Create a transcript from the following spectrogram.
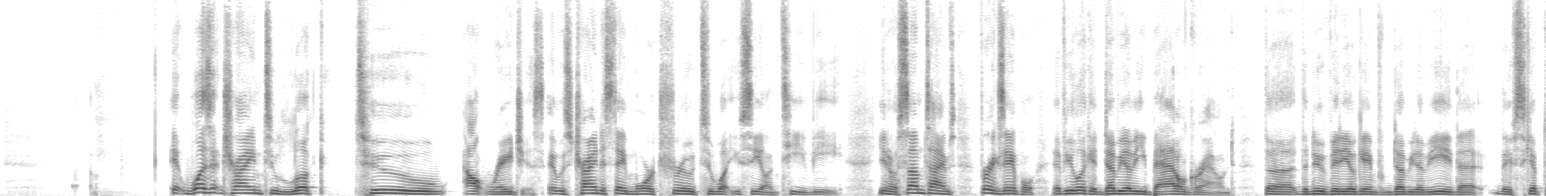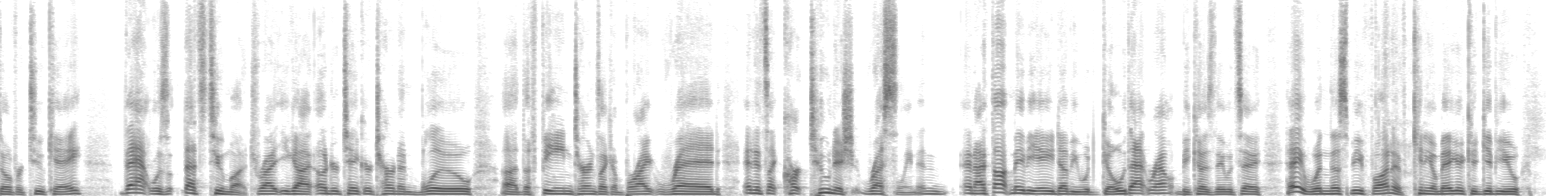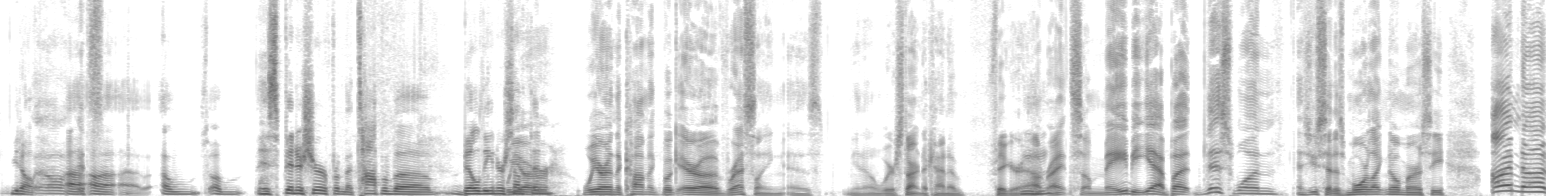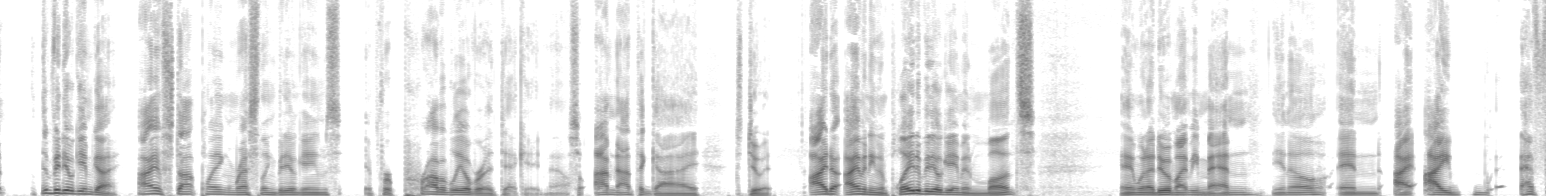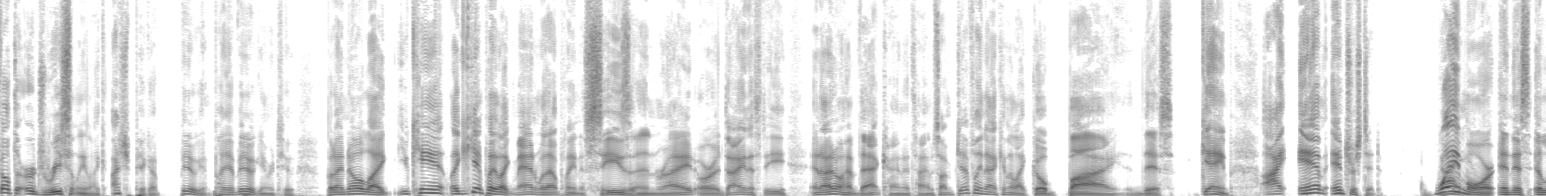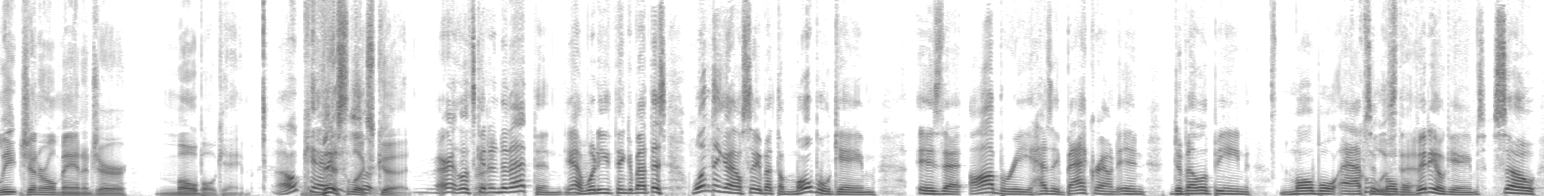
it wasn't trying to look too outrageous. It was trying to stay more true to what you see on TV. You know, sometimes, for example, if you look at WWE Battleground, the the new video game from WWE that they've skipped over 2K, that was that's too much, right? You got Undertaker turning blue, uh, the Fiend turns like a bright red, and it's like cartoonish wrestling. And and I thought maybe AEW would go that route because they would say, "Hey, wouldn't this be fun if Kenny Omega could give you, you know, uh, uh, uh, his finisher from the top of a building or we something?" are we are in the comic book era of wrestling as you know we're starting to kind of figure it out right so maybe yeah but this one as you said is more like no mercy i'm not the video game guy i have stopped playing wrestling video games for probably over a decade now so i'm not the guy to do it i, I haven't even played a video game in months and when I do, it might be Madden, you know. And I I have felt the urge recently, like I should pick up video game, play a video game or two. But I know like you can't like you can't play like Madden without playing a season, right, or a dynasty. And I don't have that kind of time, so I'm definitely not going to like go buy this game. I am interested way more in this Elite General Manager mobile game. Okay, This looks so- good. All right, let's get into that then. Yeah, what do you think about this? One thing I'll say about the mobile game, is that Aubrey has a background in developing mobile apps Cool and mobile that? video games. So,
